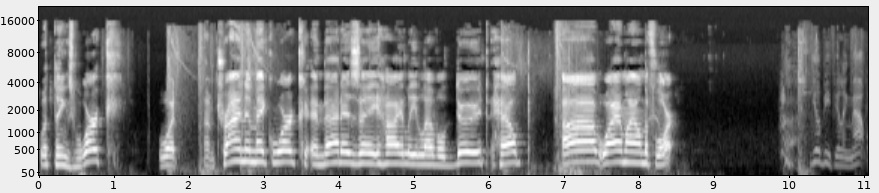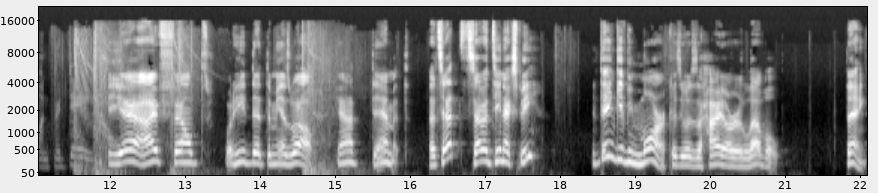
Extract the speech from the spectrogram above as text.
what things work, what I'm trying to make work, and that is a highly leveled dude. Help! Uh, why am I on the floor? You'll be feeling that one for days. Yeah, I felt what he did to me as well. God damn it. That's it? 17 XP? It didn't give me more because it was a higher level thing.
